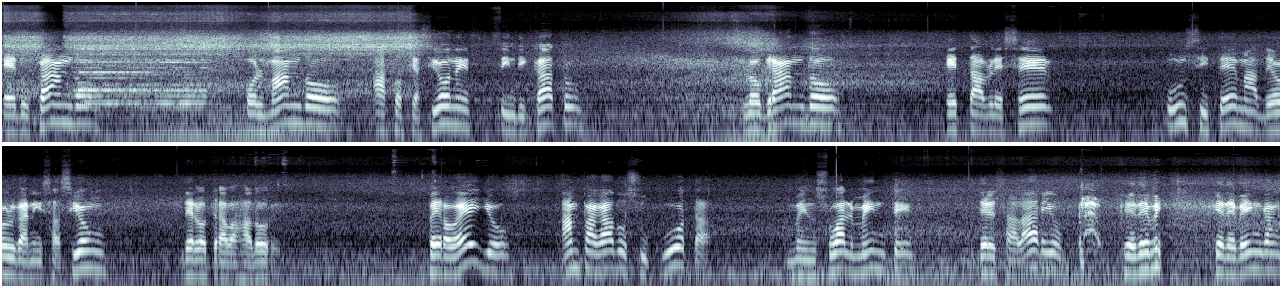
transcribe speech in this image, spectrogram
educando, formando asociaciones, sindicatos, logrando establecer un sistema de organización de los trabajadores. Pero ellos han pagado su cuota mensualmente del salario que, debe, que devengan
